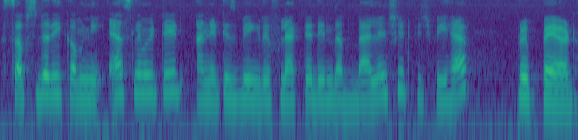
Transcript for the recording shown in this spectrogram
subsidiary company S limited and it is being reflected in the balance sheet which we have prepared.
